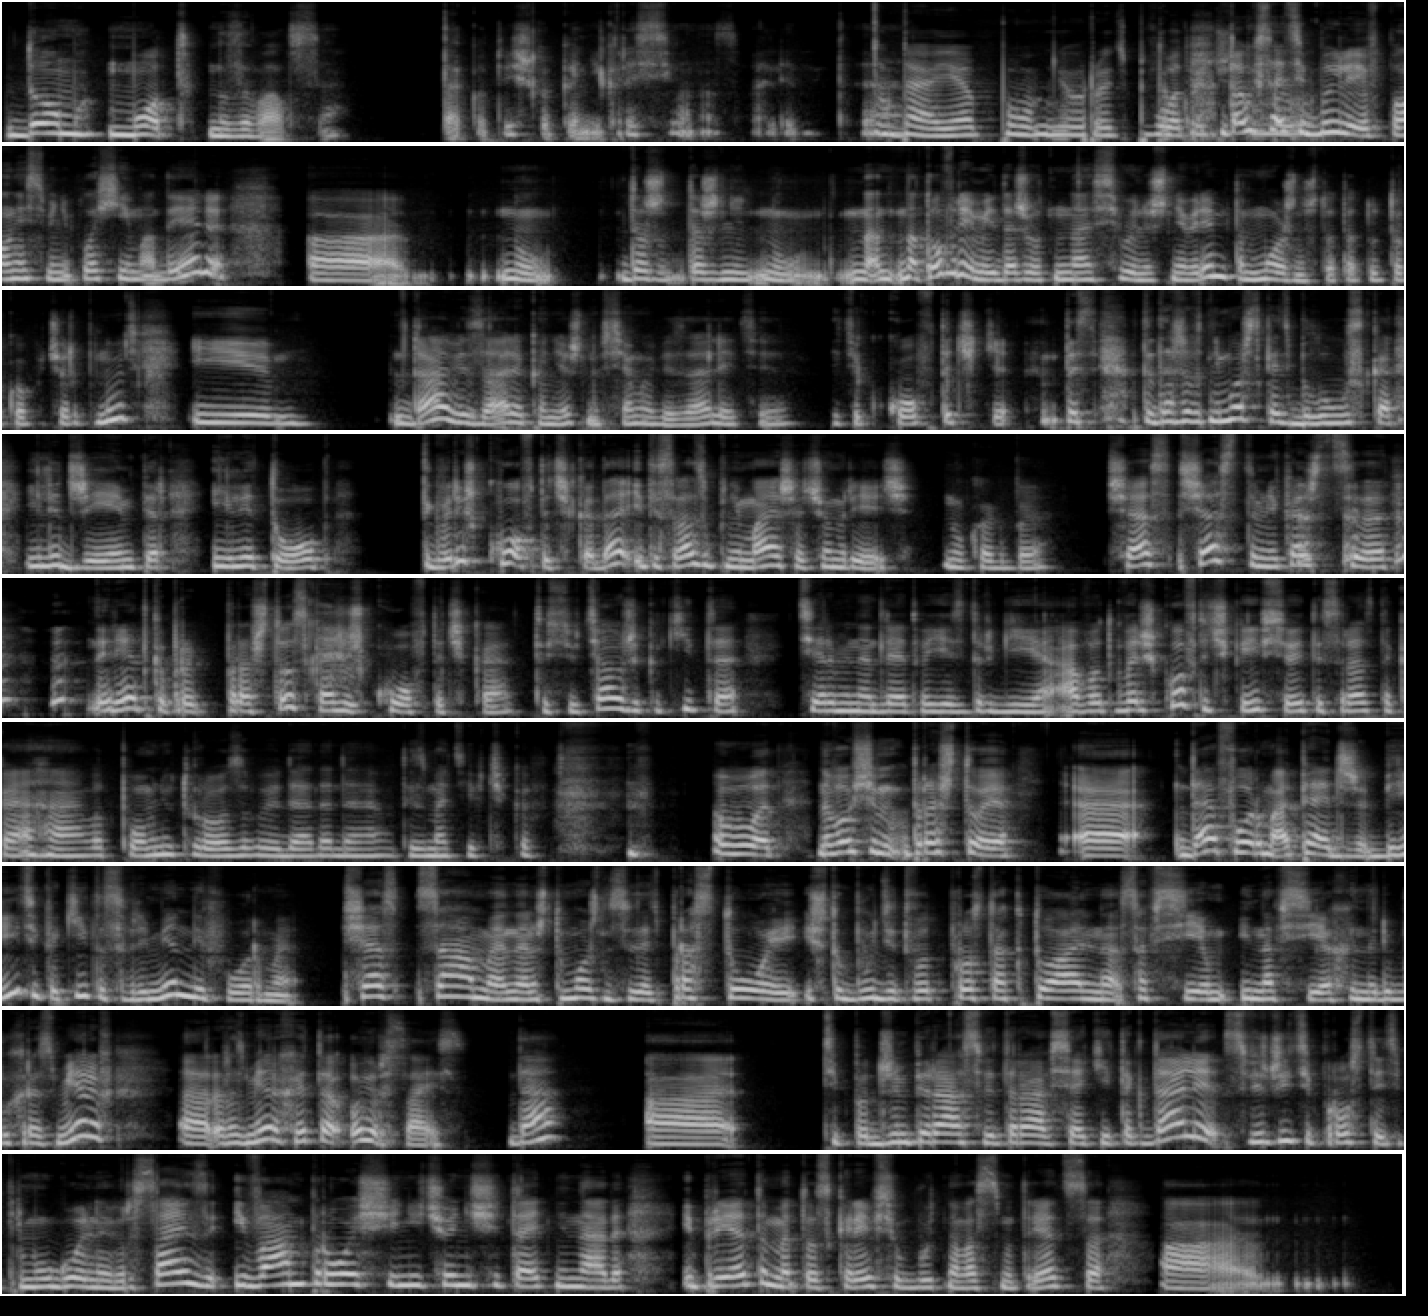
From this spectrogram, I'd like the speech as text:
Дом мод назывался. Так вот, видишь, как они красиво назвали. Да, да я помню вроде бы. Вот. Там, кстати, было. были вполне себе неплохие модели. А, ну, даже, даже не, ну, на, на то время и даже вот на сегодняшнее время там можно что-то тут такое почерпнуть. И да, вязали, конечно, все мы вязали эти, эти кофточки. То есть ты даже вот не можешь сказать блузка или джемпер или топ. Ты говоришь кофточка, да, и ты сразу понимаешь, о чем речь. Ну, как бы Сейчас, сейчас ты, мне кажется, редко про, про что скажешь кофточка. То есть у тебя уже какие-то термины для этого есть другие. А вот говоришь кофточка, и все, и ты сразу такая, ага, вот помню ту розовую, да-да-да, вот из мотивчиков. Вот. Ну, в общем, про что я? Э, да, форма, опять же, берите какие-то современные формы. Сейчас самое, наверное, что можно связать простое, и что будет вот просто актуально совсем и на всех, и на любых размерах, э, размерах, это оверсайз, да? А типа джемпера, свитера всякие и так далее, свяжите просто эти прямоугольные оверсайзы, и вам проще, ничего не считать не надо. И при этом это, скорее всего, будет на вас смотреться а,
